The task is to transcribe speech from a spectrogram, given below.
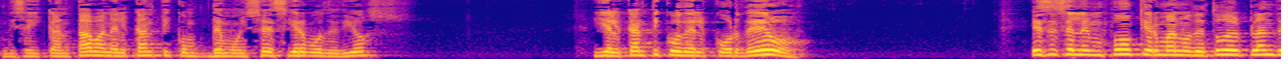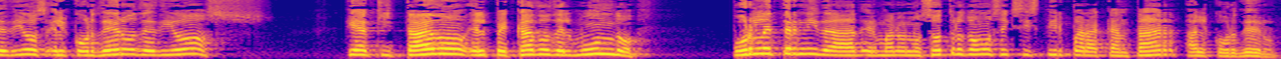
Dice, y cantaban el cántico de Moisés, siervo de Dios, y el cántico del Cordero. Ese es el enfoque, hermano, de todo el plan de Dios, el Cordero de Dios, que ha quitado el pecado del mundo. Por la eternidad, hermano, nosotros vamos a existir para cantar al Cordero.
